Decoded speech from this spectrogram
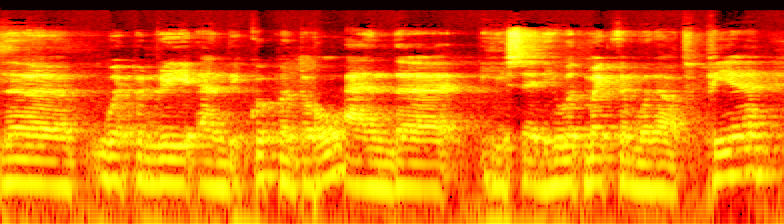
the weaponry and equipment all, and uh, he said he would make them without fear.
